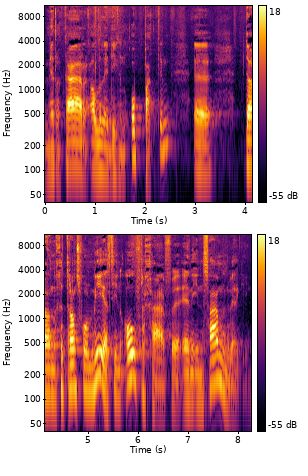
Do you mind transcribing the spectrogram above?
met elkaar allerlei dingen oppakten, dan getransformeerd in overgave en in samenwerking.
